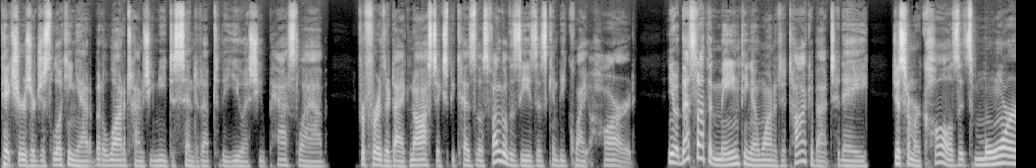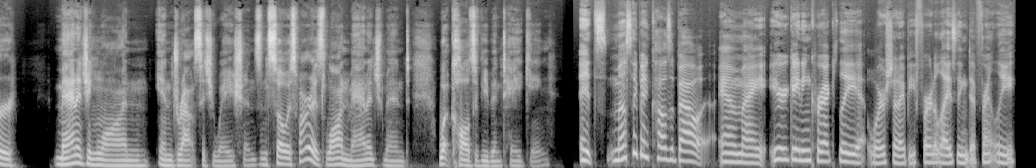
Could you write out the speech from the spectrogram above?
pictures or just looking at it, but a lot of times you need to send it up to the USU Pest Lab for further diagnostics because those fungal diseases can be quite hard. You know, that's not the main thing I wanted to talk about today, just from our calls. It's more managing lawn in drought situations. And so, as far as lawn management, what calls have you been taking? It's mostly been calls about am I irrigating correctly or should I be fertilizing differently?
